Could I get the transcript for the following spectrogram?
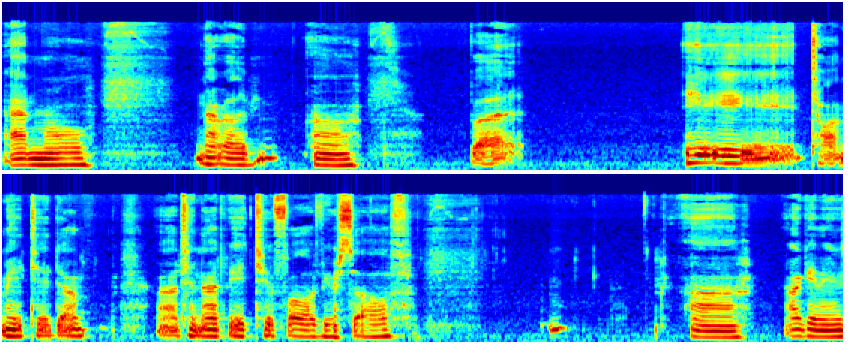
Admiral. Not really uh, but he taught me to don't uh, to not be too full of yourself. Uh, I'll give you an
